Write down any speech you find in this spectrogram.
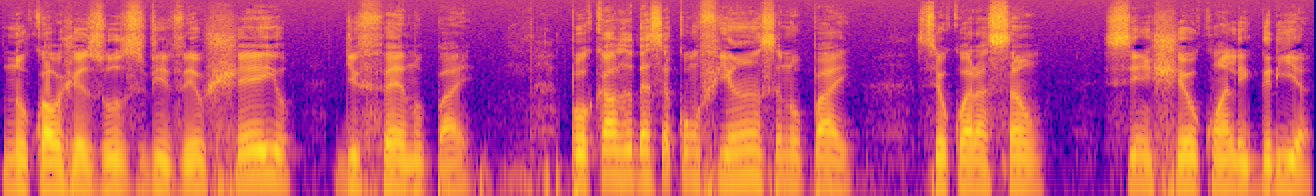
no qual Jesus viveu cheio de fé no Pai. Por causa dessa confiança no Pai, seu coração se encheu com alegria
